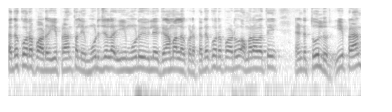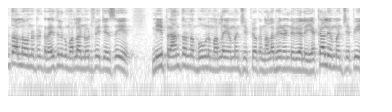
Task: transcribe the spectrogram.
పెదకూరపాడు ఈ ప్రాంతాలు ఈ మూడు జిల్లా ఈ మూడు గ్రామాల్లో కూడా పెదకూరపాడు అమరావతి అండ్ తూళ్ళూరు ఈ ప్రాంతాల్లో ఉన్నటువంటి రైతులకు మరలా నోటిఫై చేసి మీ ప్రాంతంలో ఉన్న భూములు మళ్ళీ ఇవ్వమని చెప్పి ఒక నలభై రెండు వేల ఎకరాలు ఇవ్వమని చెప్పి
